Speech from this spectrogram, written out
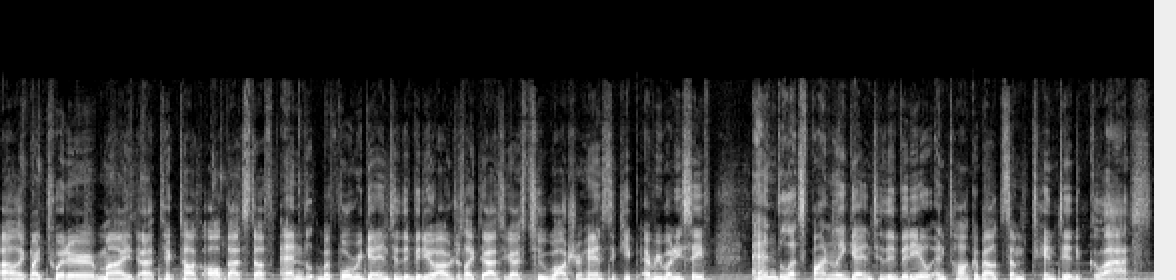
uh, like my Twitter, my uh, TikTok, all that stuff. And before we get into the video, I would just like to ask you guys to wash your hands to keep everybody safe. And let's finally get into the video and talk about some tinted glass.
